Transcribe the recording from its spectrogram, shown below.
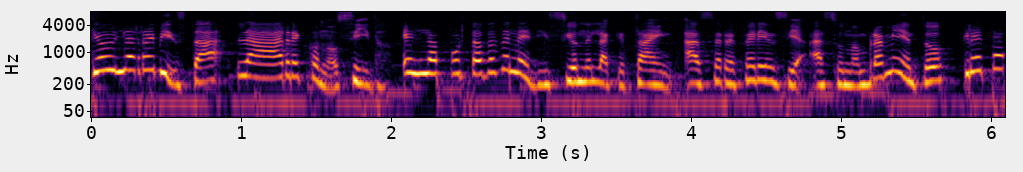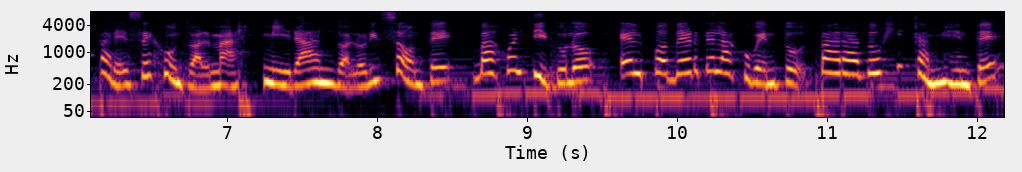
que hoy la revista la ha reconocido. En la portada de la edición en la que Time hace referencia a su nombramiento, Greta aparece junto al mar, mirando al horizonte bajo el título El poder de la juventud. Paradójicamente,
